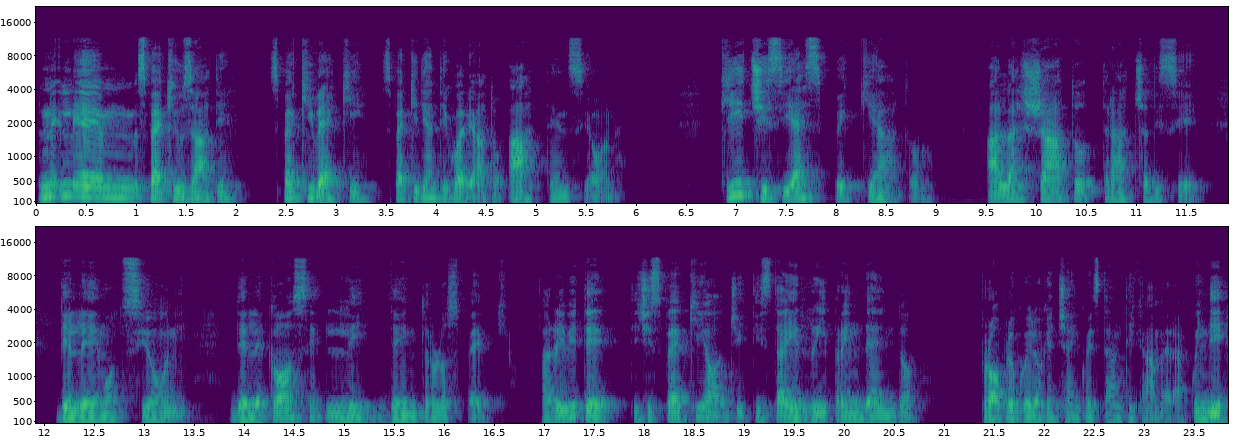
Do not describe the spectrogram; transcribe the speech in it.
Um, specchi usati, specchi vecchi, specchi di antiquariato, attenzione. Chi ci si è specchiato ha lasciato traccia di sé, delle emozioni, delle cose lì dentro lo specchio. Arrivi te, ti ci specchi oggi, ti stai riprendendo proprio quello che c'è in questa anticamera. Quindi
